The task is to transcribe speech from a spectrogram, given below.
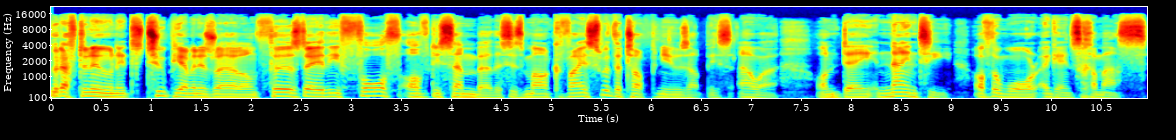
Good afternoon. It's 2 p.m. in Israel on Thursday, the 4th of December. This is Mark Weiss with the top news up this hour on day 90 of the war against Hamas.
